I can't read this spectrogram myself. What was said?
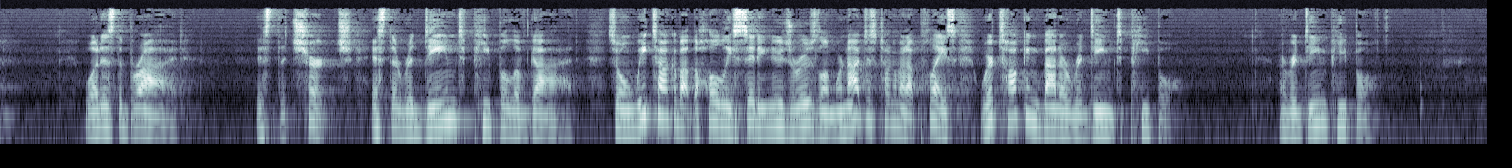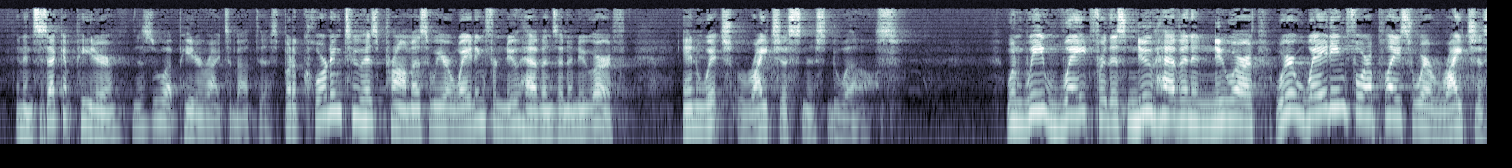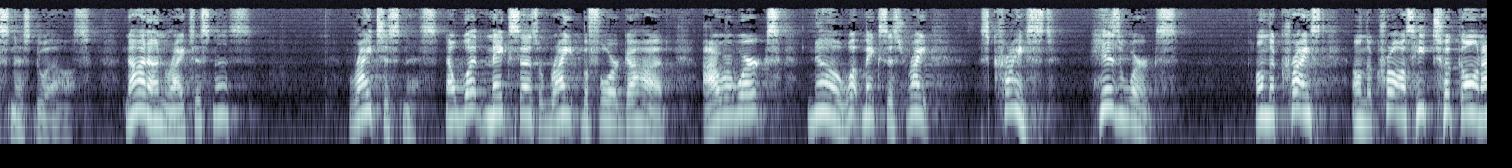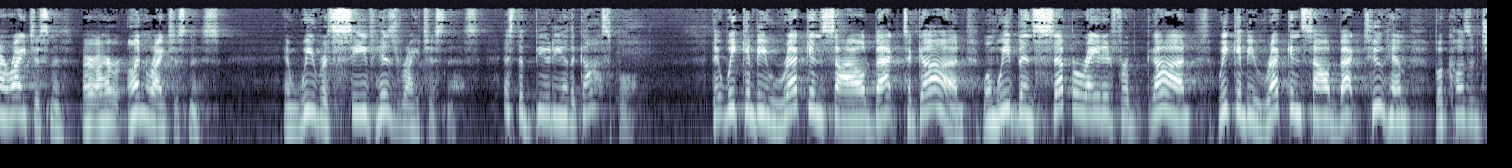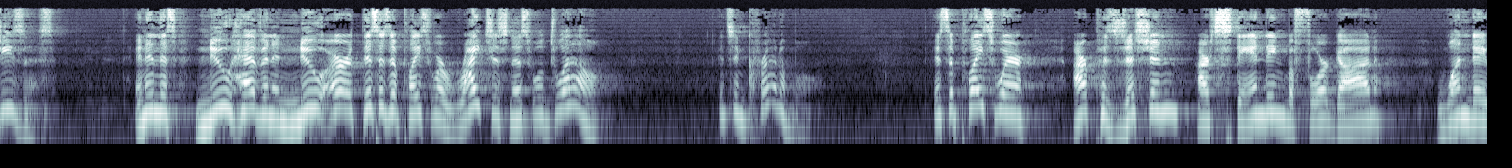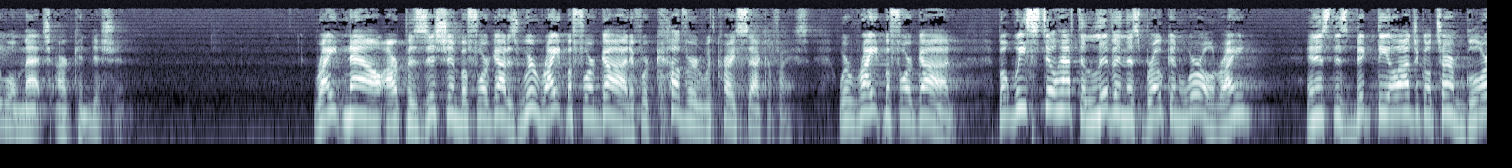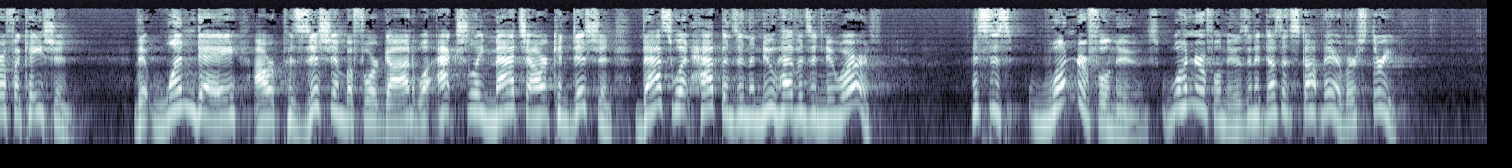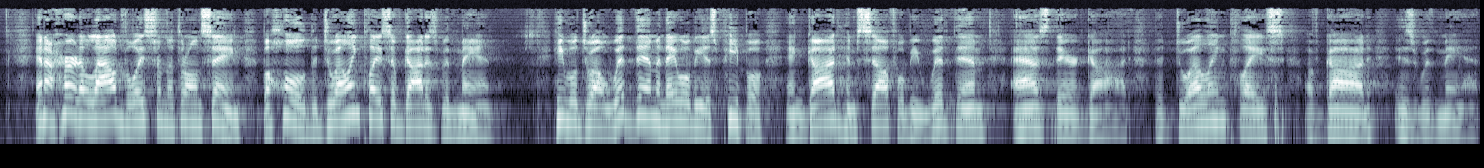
what is the bride? It's the church. It's the redeemed people of God. So when we talk about the holy city, New Jerusalem, we're not just talking about a place, we're talking about a redeemed people. A redeemed people. And in 2 Peter, this is what Peter writes about this. But according to his promise, we are waiting for new heavens and a new earth in which righteousness dwells. When we wait for this new heaven and new earth, we're waiting for a place where righteousness dwells, not unrighteousness. Righteousness. Now, what makes us right before God? Our works? No. What makes us right is Christ, His works. On the Christ, on the cross, he took on our righteousness or our unrighteousness, and we receive his righteousness. That's the beauty of the gospel. That we can be reconciled back to God. When we've been separated from God, we can be reconciled back to him because of Jesus. And in this new heaven and new earth, this is a place where righteousness will dwell. It's incredible. It's a place where our position, our standing before God, one day will match our condition. Right now, our position before God is we're right before God if we're covered with Christ's sacrifice. We're right before God. But we still have to live in this broken world, right? And it's this big theological term, glorification. That one day our position before God will actually match our condition. That's what happens in the new heavens and new earth. This is wonderful news. Wonderful news. And it doesn't stop there. Verse 3. And I heard a loud voice from the throne saying, Behold, the dwelling place of God is with man. He will dwell with them, and they will be his people, and God himself will be with them as their God. The dwelling place of God is with man.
